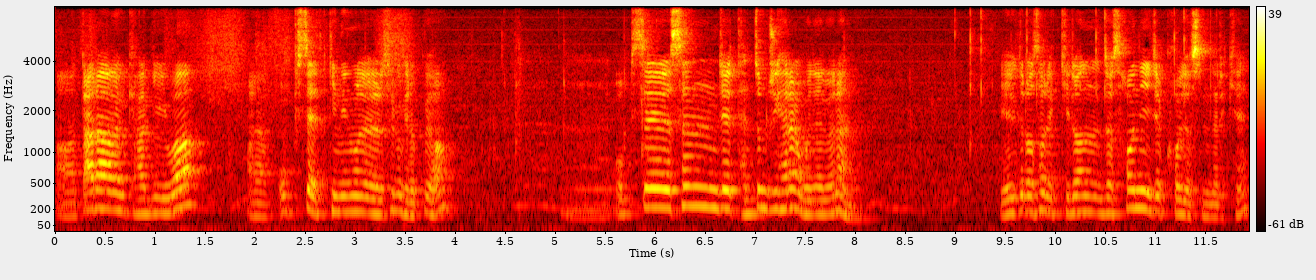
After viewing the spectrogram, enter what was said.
어, 따라가기와 아, 옵셋 기능을 설명드렸고요. 음, 옵셋은 이제 단점 중에 하나가 뭐냐면은 예를 들어서 이런 선이 이제 그어졌습니다. 이렇게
